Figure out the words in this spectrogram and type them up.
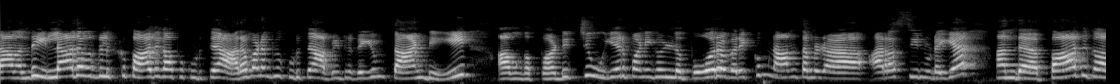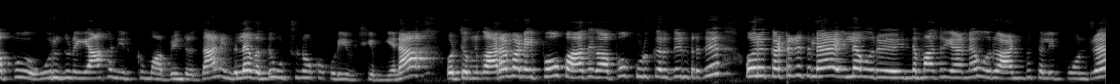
நான் வந்து இல்லாதவர்களுக்கு பாதுகாப்பு கொடுத்தேன் அரவணைப்பு கொடுத்தேன் அப்படின்றதையும் தாண்டி அவங்க படிச்சு உயர் பணிகளில் போற வரைக்கும் நாம் தமிழ் அரசினுடைய அந்த பாதுகாப்பு உறுதுணையாக நிற்கும் அப்படின்றது தான் இதுல வந்து உற்று நோக்கக்கூடிய விஷயம். ஏன்னா ஒருத்தவங்களுக்கு அரவணைப்போ பாதுகாப்போ கொடுக்கறதுன்றது ஒரு கட்டடத்தில் இல்ல ஒரு இந்த மாதிரியான ஒரு அன்பு தளிர் போன்ற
